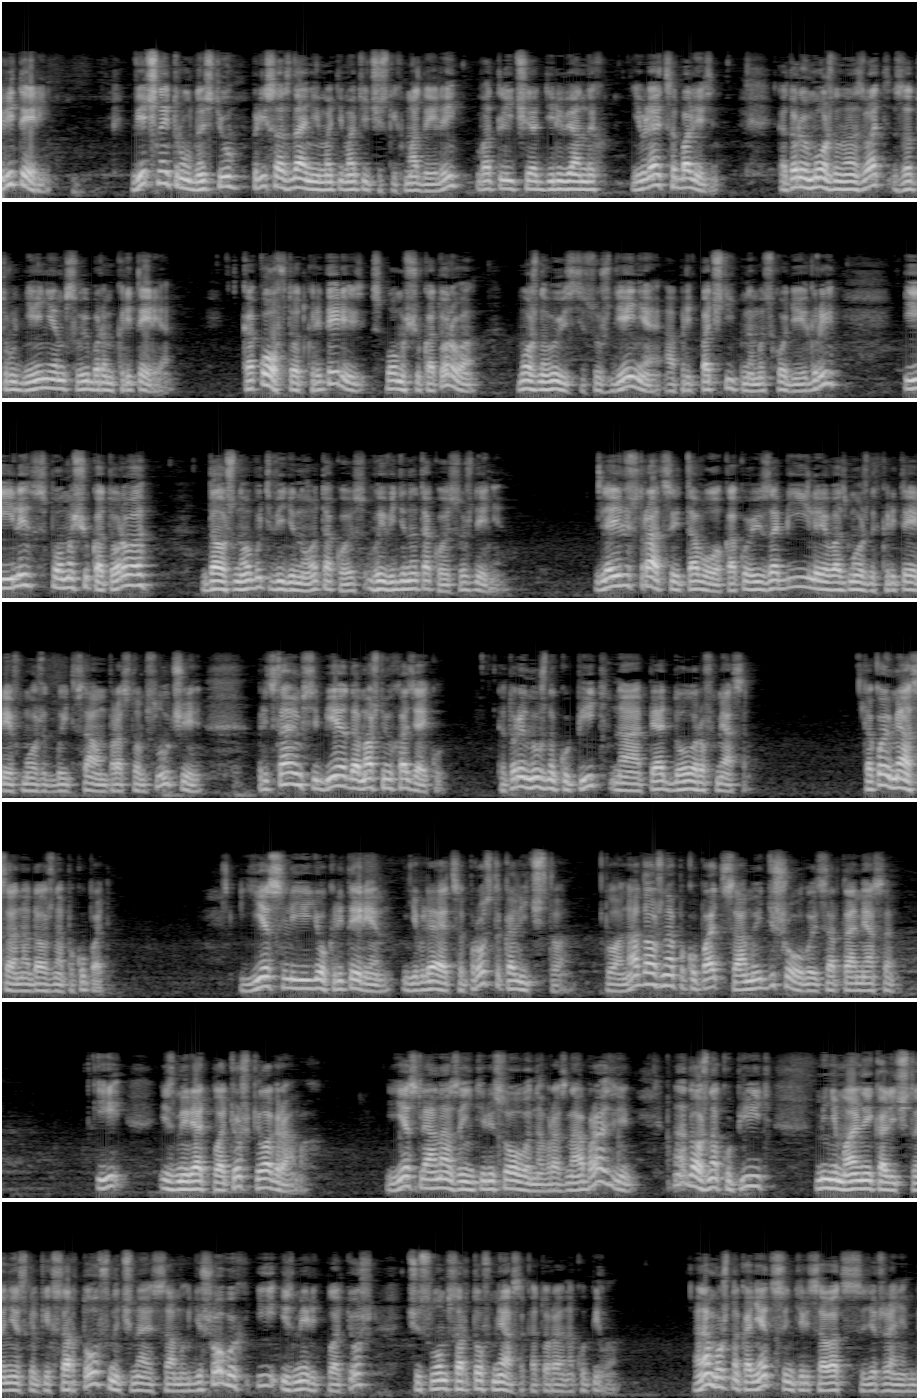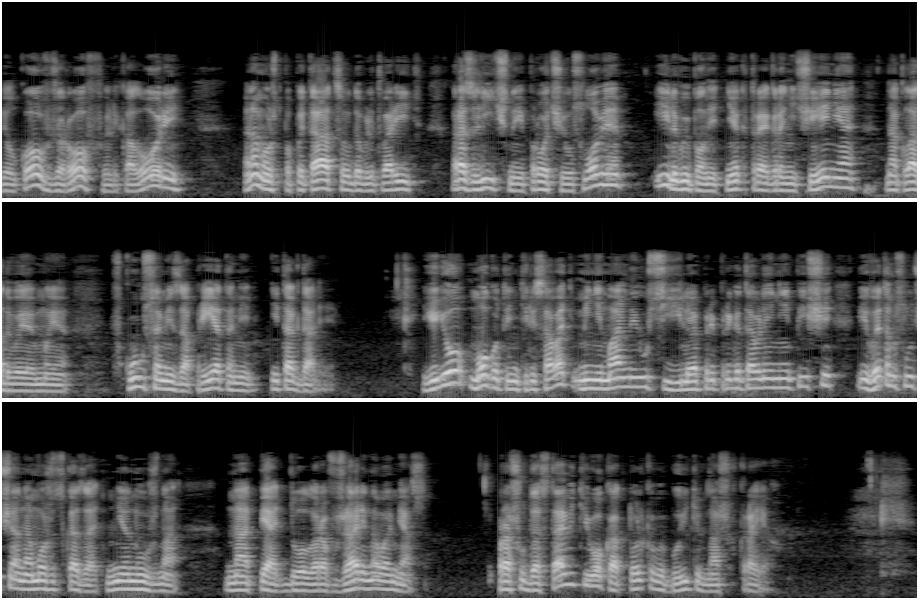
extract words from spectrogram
Критерий. Вечной трудностью при создании математических моделей, в отличие от деревянных, является болезнь, которую можно назвать затруднением с выбором критерия. Каков тот критерий, с помощью которого можно вывести суждение о предпочтительном исходе игры или с помощью которого должно быть введено такое, выведено такое суждение. Для иллюстрации того, какое изобилие возможных критериев может быть в самом простом случае, Представим себе домашнюю хозяйку, которой нужно купить на 5 долларов мяса. Какое мясо она должна покупать? Если ее критерием является просто количество, то она должна покупать самые дешевые сорта мяса и измерять платеж в килограммах. Если она заинтересована в разнообразии, она должна купить минимальное количество нескольких сортов, начиная с самых дешевых, и измерить платеж числом сортов мяса, которое она купила. Она может, наконец, интересоваться содержанием белков, жиров или калорий. Она может попытаться удовлетворить различные прочие условия или выполнить некоторые ограничения, накладываемые вкусами, запретами и так далее. Ее могут интересовать минимальные усилия при приготовлении пищи, и в этом случае она может сказать «мне нужно на 5 долларов жареного мяса». Прошу доставить его, как только вы будете в наших краях.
